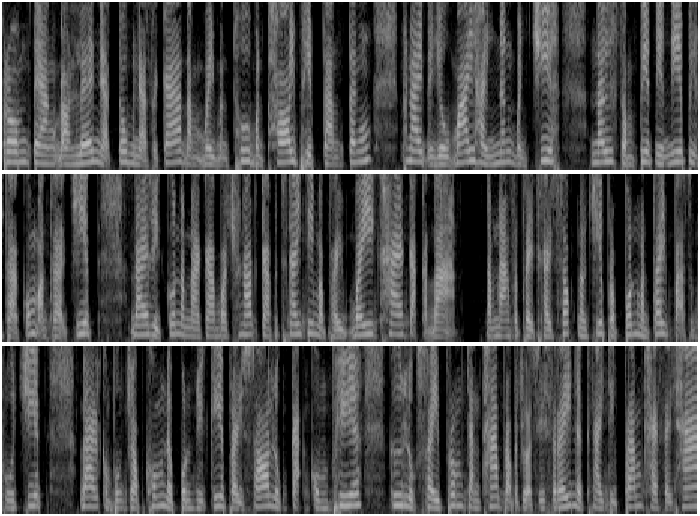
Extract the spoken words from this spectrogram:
ព្រមទាំងដោះលែងអ្នកទោសមនសិការដើម្បីបន្ធូរបន្ថយភាពតានតឹង ផ្នែកនយោបាយហើយនិងបញ្ជា នៅសម្ពាធនានាពីសហគមន៍អន្តរជាតិដែលរិះគន់ដំណើរការបោះឆ្នោតកាលពីថ្ងៃទី23ខែកក្កដាតំណាងស្ត្រីថ្ងៃសុកនិងជាប្រពន្ធមន្ត្រីបកសង្គ្រោះជាតិដែលកំពុងជាប់ឃុំនៅពន្ធនាគារប្រៃសណលោកកកកុម្ភាគឺលោកស្រីព្រំចន្ទថាប្រពន្ធអសីសេរីនៅថ្ងៃទី5ខែសីហា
